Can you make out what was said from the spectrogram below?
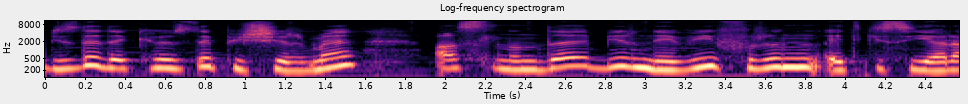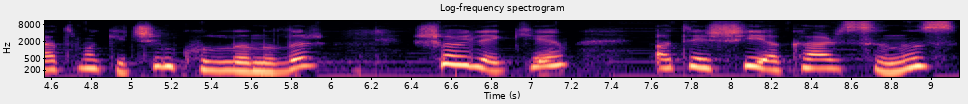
Bizde de közde pişirme aslında bir nevi fırın etkisi yaratmak için kullanılır. Şöyle ki ateşi yakarsınız,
